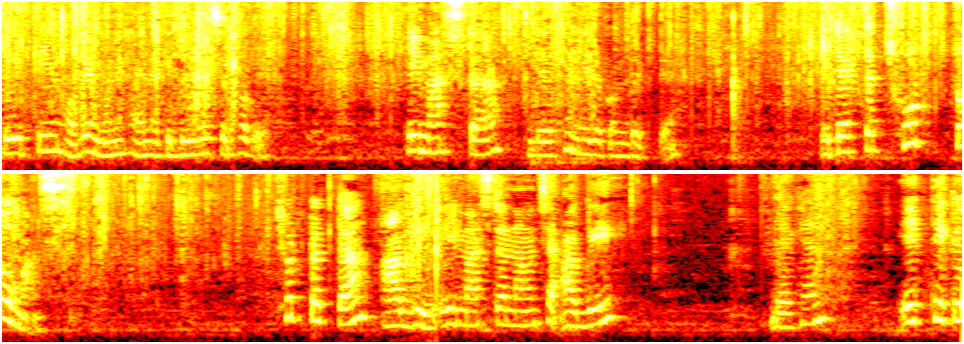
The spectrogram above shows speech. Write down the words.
দুই, তিন হবে, মনে হয় নাকি দুই বছর হবে। এই মাছটা দেখেন এরকম দেখতে। এটা একটা ছোট্ট মাছ। ছোট্ট একটা আগে, এই মাছটার নাম হচ্ছে আগে দেখেন এর থেকে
